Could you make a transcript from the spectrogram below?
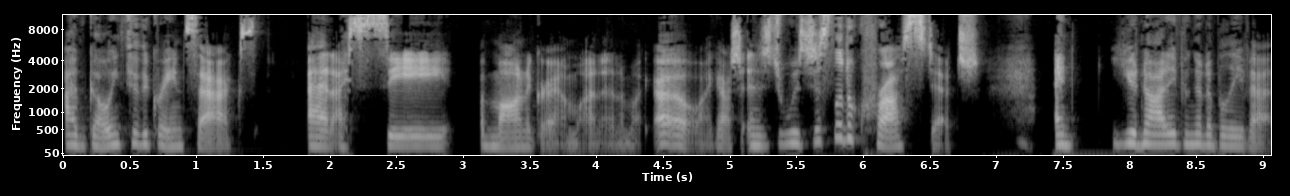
I'm going through the grain sacks, and I see a monogram on it. I'm like, oh my gosh. And it was just little cross stitch. And you're not even going to believe it.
